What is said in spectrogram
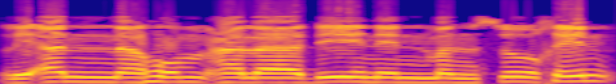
li'annahum ala dinin mansukhin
